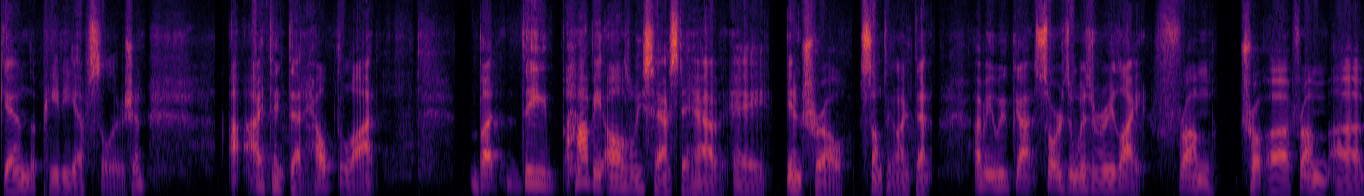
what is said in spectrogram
again, the PDF solution. I, I think that helped a lot. But the hobby always has to have a intro, something like that. I mean, we've got Swords and Wizardry Light from uh, from uh,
